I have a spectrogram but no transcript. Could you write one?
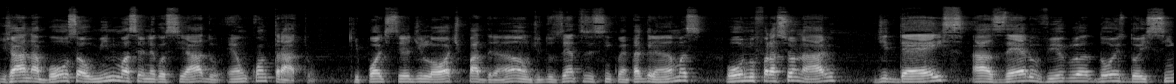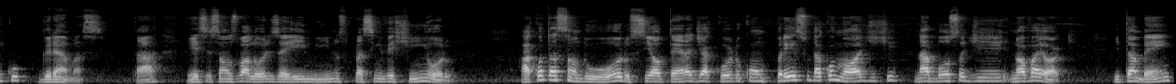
Já na bolsa, o mínimo a ser negociado é um contrato, que pode ser de lote padrão de 250 gramas ou no fracionário de 10 a 0,225 gramas. Tá? Esses são os valores aí mínimos para se investir em ouro. A cotação do ouro se altera de acordo com o preço da commodity na bolsa de Nova York e também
